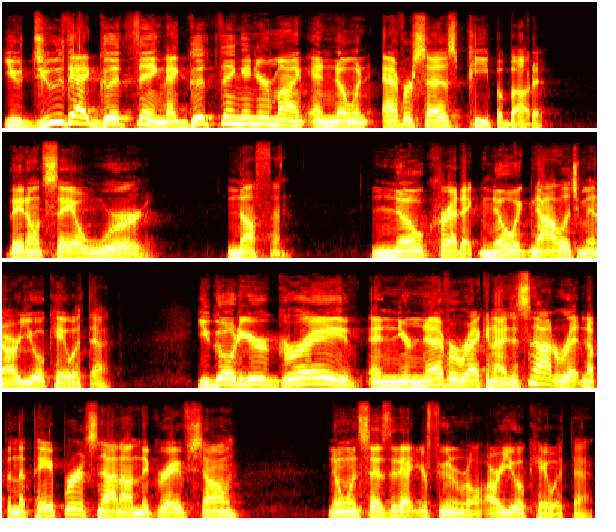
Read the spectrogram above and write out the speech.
you do that good thing, that good thing in your mind, and no one ever says peep about it. They don't say a word, nothing. No credit, no acknowledgement. Are you okay with that? You go to your grave and you're never recognized. It's not written up in the paper, it's not on the gravestone. No one says it at your funeral. Are you okay with that?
